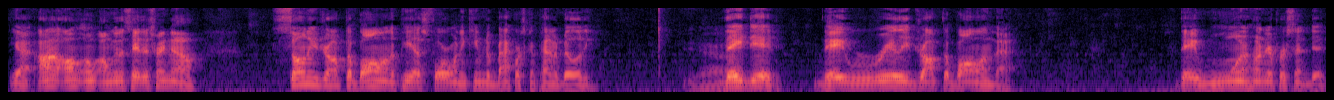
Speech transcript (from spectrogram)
Yeah, I, I'm, I'm going to say this right now. Sony dropped the ball on the PS4 when it came to backwards compatibility. Yeah. They did. They really dropped the ball on that. They 100% did.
